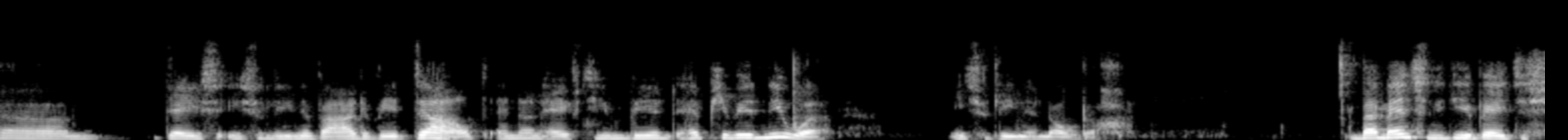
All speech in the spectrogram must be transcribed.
uh, deze insulinewaarde weer daalt. En dan heeft hij heb je weer nieuwe insuline nodig. Bij mensen die diabetes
